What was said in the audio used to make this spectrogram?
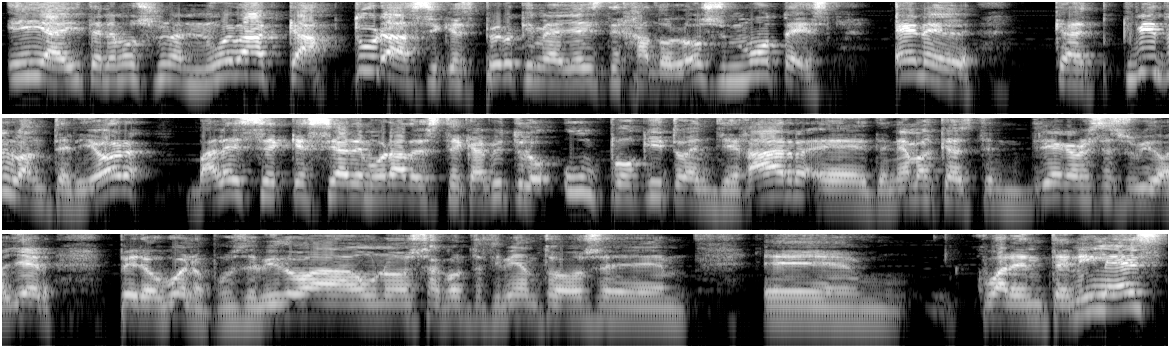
Y ahí tenemos una nueva captura, así que espero que me hayáis dejado los motes en el capítulo anterior, ¿vale? Sé que se ha demorado este capítulo un poquito en llegar, eh, teníamos que, tendría que haberse subido ayer, pero bueno, pues debido a unos acontecimientos eh, eh, cuarenteniles,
